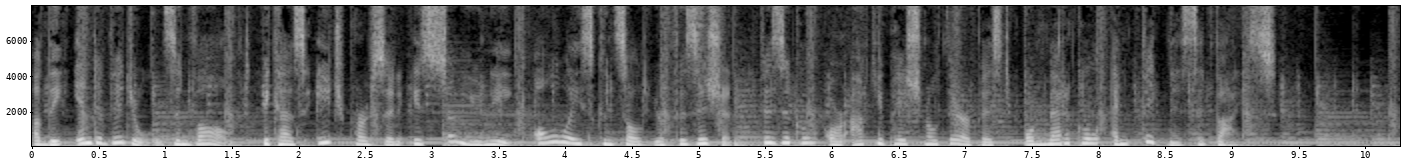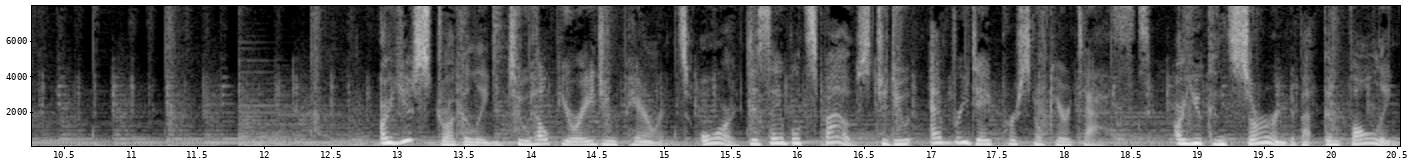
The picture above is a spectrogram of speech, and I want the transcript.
of the individuals involved. Because each person is so unique, always consult your physician, physical or occupational therapist, or medical and fitness advice. Are you struggling to help your aging parents or disabled spouse to do everyday personal care tasks? Are you concerned about them falling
